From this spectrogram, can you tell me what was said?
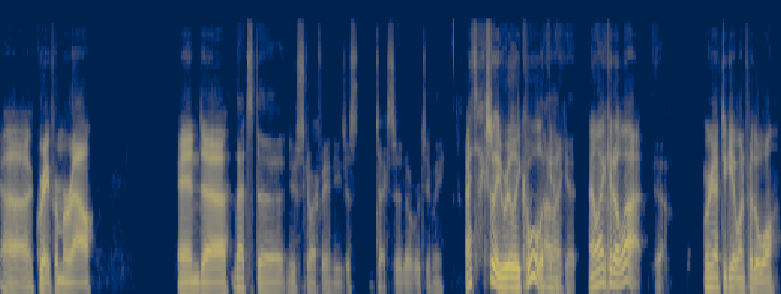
Uh, great for morale. And uh, That's the new scarf Andy just texted it over to me. that's actually really cool looking. I like it. I like Yeah. it a lot. Yeah. We're gonna have to get one for the wall.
